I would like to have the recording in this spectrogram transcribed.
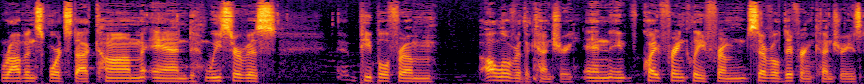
robbinsports.com, and we service people from all over the country, and quite frankly, from several different countries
